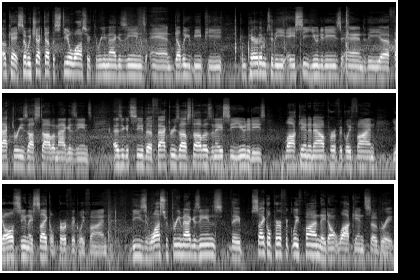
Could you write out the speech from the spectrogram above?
Okay, so we checked out the Steel WASR 3 magazines and WBP, compared them to the AC Unities and the uh, factory Zastava magazines. As you can see, the factory Zastavas and AC Unities lock in and out perfectly fine. You all seen they cycle perfectly fine. These WASR 3 magazines, they cycle perfectly fine, they don't lock in so great.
